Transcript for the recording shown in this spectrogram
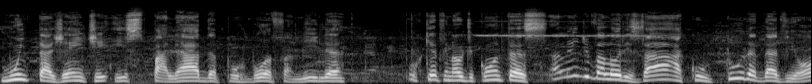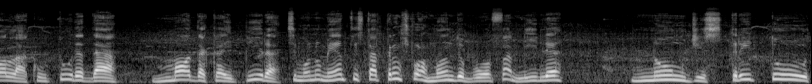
Muita gente espalhada por Boa Família, porque afinal de contas, além de valorizar a cultura da viola, a cultura da moda caipira, esse monumento está transformando Boa Família num distrito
